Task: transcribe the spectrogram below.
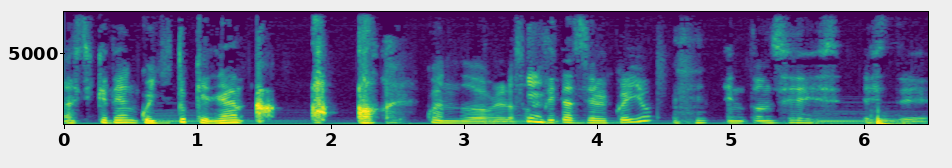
así que tengan cuellito que le hagan ah, ah, ah, cuando los aprietas del cuello. Entonces, este,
